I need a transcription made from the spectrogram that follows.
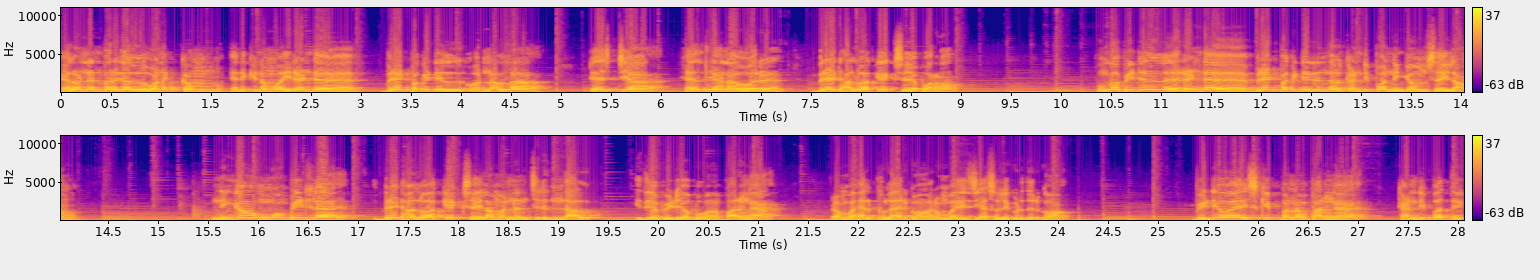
ஹலோ நண்பர்கள் வணக்கம். எனக்கு நம்ம இரண்டு பிரெட் பக்கெட்டில் ஒரு நல்ல டேஸ்டியாக ஹெல்த்தியான ஒரு பிரெட் ஹல்வா கேக் செய்ய போகிறோம் உங்கள் வீட்டில் ரெண்டு பிரெட் பக்கெட் இருந்தால் கண்டிப்பாக நீங்களும் செய்யலாம். நீங்கள் உங்கள் வீட்டில் பிரெட் ஹல்வா கேக் செய்யலாமான்னு நினச்சிருந்தால் இது வீடியோ பாருங்கள் ரொம்ப ஹெல்ப்ஃபுல்லாக இருக்கும் ரொம்ப ஈஸியாக சொல்லி கொடுத்துருக்கோம். வீடியோவை ஸ்கிப் பண்ணாமல் பாருங்கள் கண்டிப்பாக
